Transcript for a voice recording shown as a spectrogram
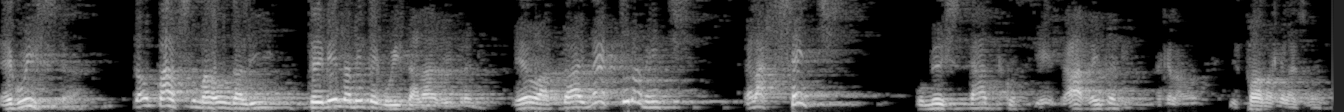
egoísta. Então passa uma onda ali, tremendamente egoísta lá vem para mim. Eu atraio naturalmente. Ela sente o meu estado de consciência. Ah, vem para mim, naquela hora. E forma aquelas ondas.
